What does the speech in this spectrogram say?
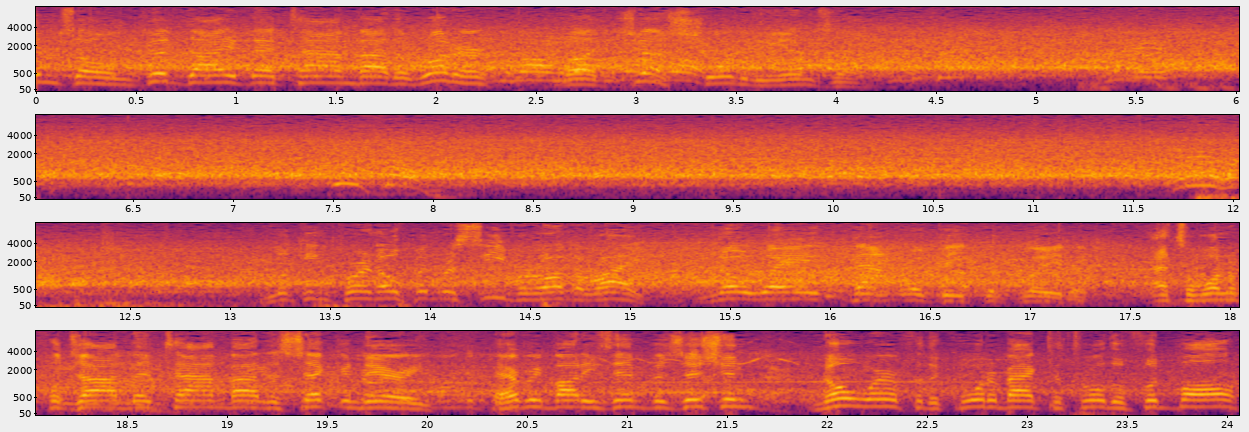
end zone. Good dive that time by the runner, but just short of the end zone. looking for an open receiver on the right. No way that will be completed. That's a wonderful job that time by the secondary. Everybody's in position, nowhere for the quarterback to throw the football,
